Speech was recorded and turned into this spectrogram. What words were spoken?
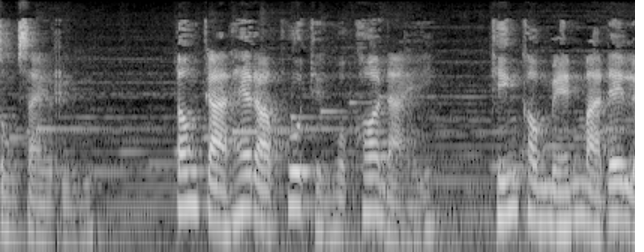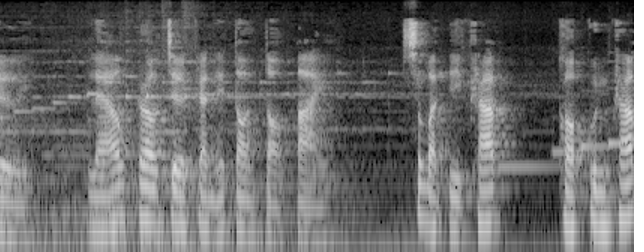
สงสัยหรือ ต้องการให้เราพูดถึงหัวข้อไหน ทิ้งคอมเมนต์มาได้เลย แล้วเราเจอกันในตอนต่อไป สวัสดีครับ ขอบคุณครับ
